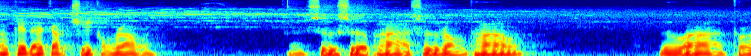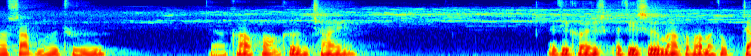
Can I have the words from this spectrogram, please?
สังเกตได้จากชีวิตของเรา ซื้อเสื้อผ้า ซื้อรองเท้า หรือว่าโทรศัพท์มือถือข้าวของเครื่องใช้ไอ้ที่เคยไอ้ที่ซื้อมาก็เพราะมันถูกใจ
